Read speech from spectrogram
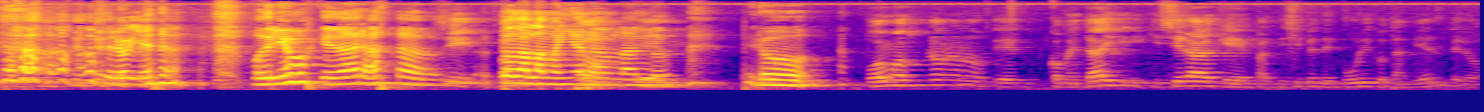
pero bien, podríamos quedar hasta toda la mañana hablando. Eh, pero podemos, no, no, no, eh, comentar y, quisiera que participen del público también, pero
